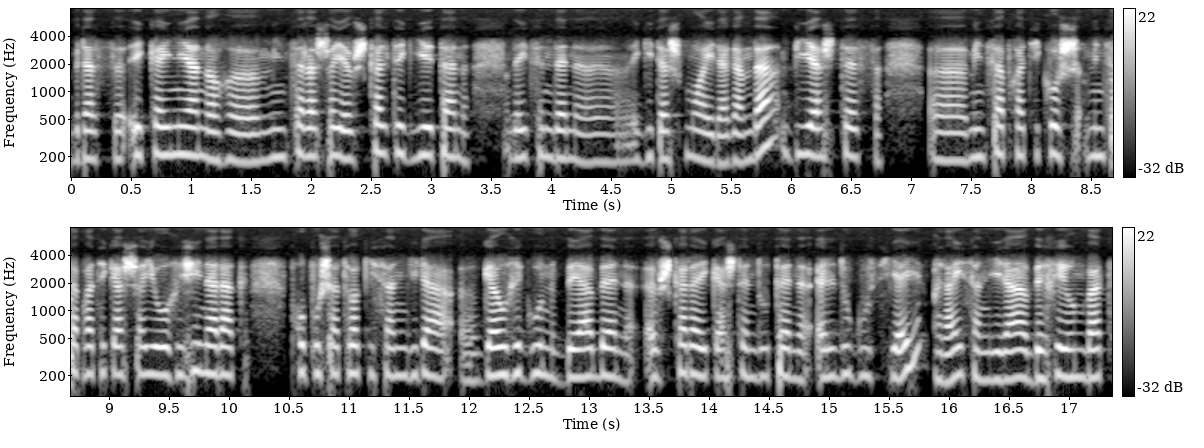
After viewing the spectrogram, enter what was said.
beraz ekainean hor uh, mintzala sai euskaltegietan daitzen den uh, egitasmoa iraganda, bi hastez uh, mintza, mintza pratika saio originalak proposatuak izan dira uh, gaur egun behaben Euskara ikasten duten eldu guziei. Hala izan dira berreun bat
